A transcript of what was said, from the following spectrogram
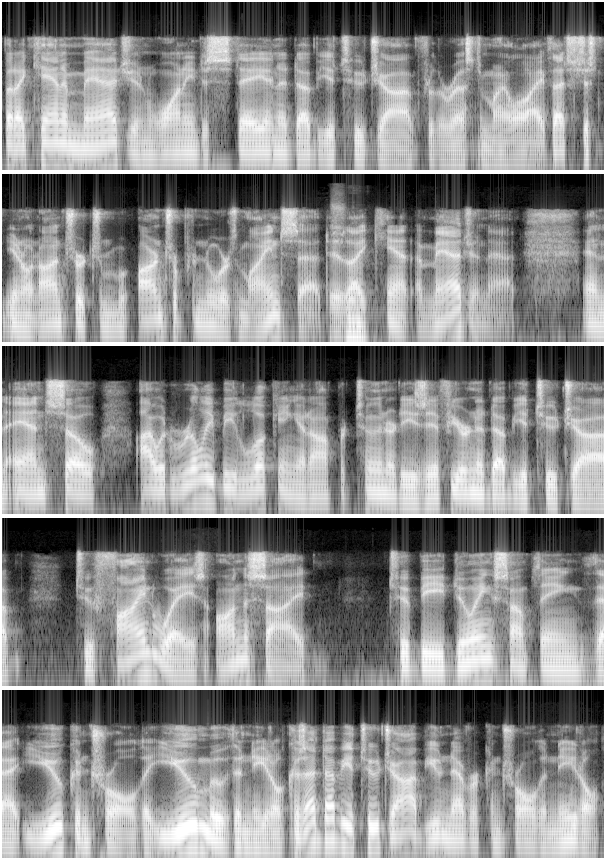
But I can't imagine wanting to stay in a W 2 job for the rest of my life. That's just, you know, an entrepreneur's mindset is sure. I can't imagine that. And, and so I would really be looking at opportunities if you're in a W 2 job to find ways on the side to be doing something that you control, that you move the needle. Because that W 2 job, you never control the needle.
